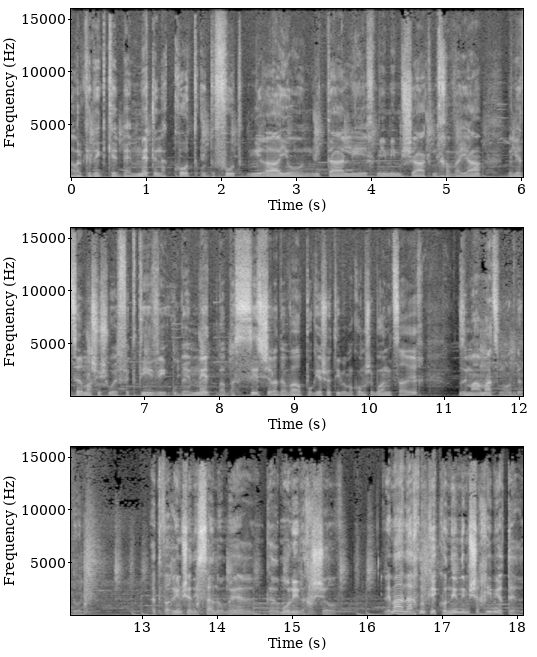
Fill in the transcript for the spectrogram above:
אבל כדי, כדי באמת לנקות עודפות מרעיון, מתהליך, מממשק, מחוויה, ולייצר משהו שהוא אפקטיבי, הוא באמת בבסיס של הדבר פוגש אותי במקום שבו אני צריך, זה מאמץ מאוד גדול. הדברים שניסן אומר גרמו לי לחשוב. למה אנחנו כקונים נמשכים יותר?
